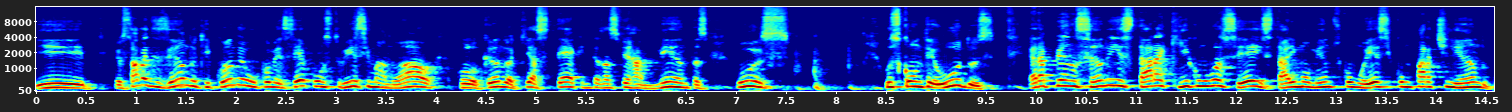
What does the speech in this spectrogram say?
E eu estava dizendo que quando eu comecei a construir esse manual, colocando aqui as técnicas, as ferramentas, os os conteúdos, era pensando em estar aqui com você, estar em momentos como esse compartilhando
